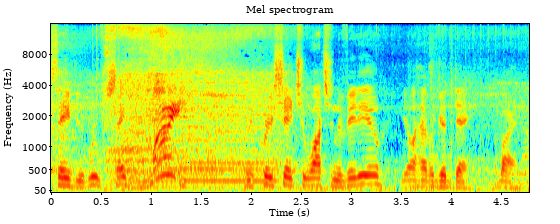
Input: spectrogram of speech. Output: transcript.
Save your roof, save your money! We appreciate you watching the video. Y'all have a good day. Bye-bye now.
